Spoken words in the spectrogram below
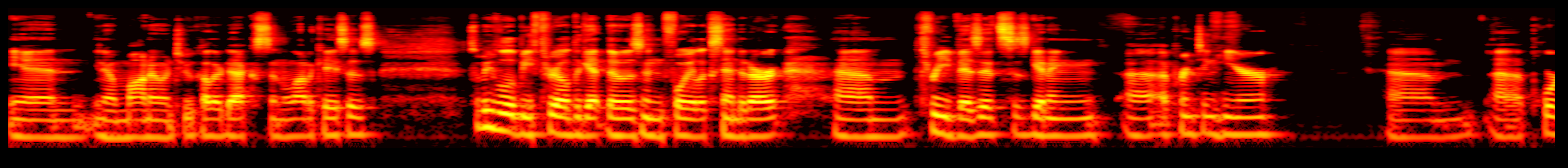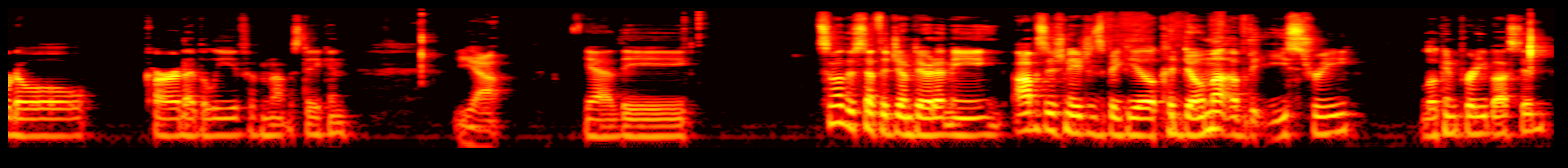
in you know mono and two color decks in a lot of cases. So people will be thrilled to get those in foil extended art. Um, Three visits is getting uh, a printing here. Um, a portal card, I believe, if I'm not mistaken. Yeah, Yeah, the some other stuff that jumped out at me. Opposition agent's a big deal. Kodama of the East Tree, looking pretty busted.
